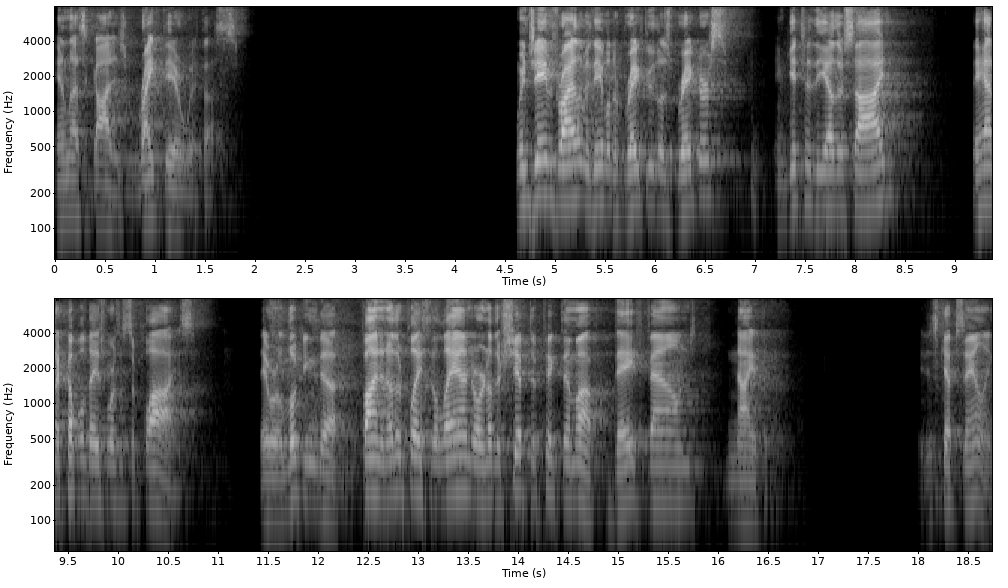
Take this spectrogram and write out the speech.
unless God is right there with us. When James Riley was able to break through those breakers and get to the other side, they had a couple days worth of supplies. They were looking to find another place to land or another ship to pick them up. They found neither. They just kept sailing,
